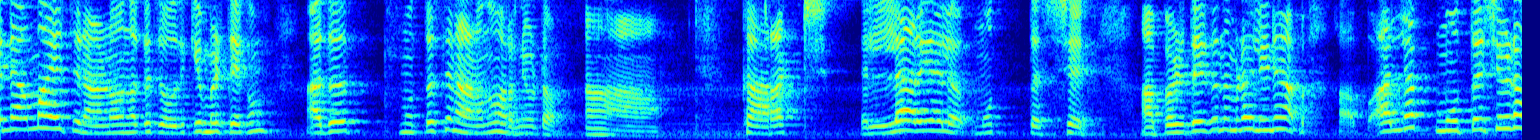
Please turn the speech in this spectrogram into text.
എന്റെ അമ്മായച്ചനാണോ എന്നൊക്കെ ചോദിക്കുമ്പോഴത്തേക്കും അത് മുത്തശ്ശനാണെന്ന് പറഞ്ഞു കേട്ടോ. ആ കറക്റ്റ് എല്ലാം അറിയാലോ മുത്തശ്ശൻ. അപ്പോഴത്തേക്കും നമ്മുടെ ഹലീന അല്ല മുത്തശ്ശിയുടെ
